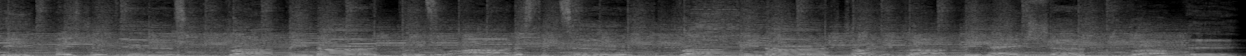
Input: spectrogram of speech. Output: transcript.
geek-based reviews. Grumpy Nerd, brutal honesty too. Grumpy Nerd, join the Grumpy Nation. Grumpy.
